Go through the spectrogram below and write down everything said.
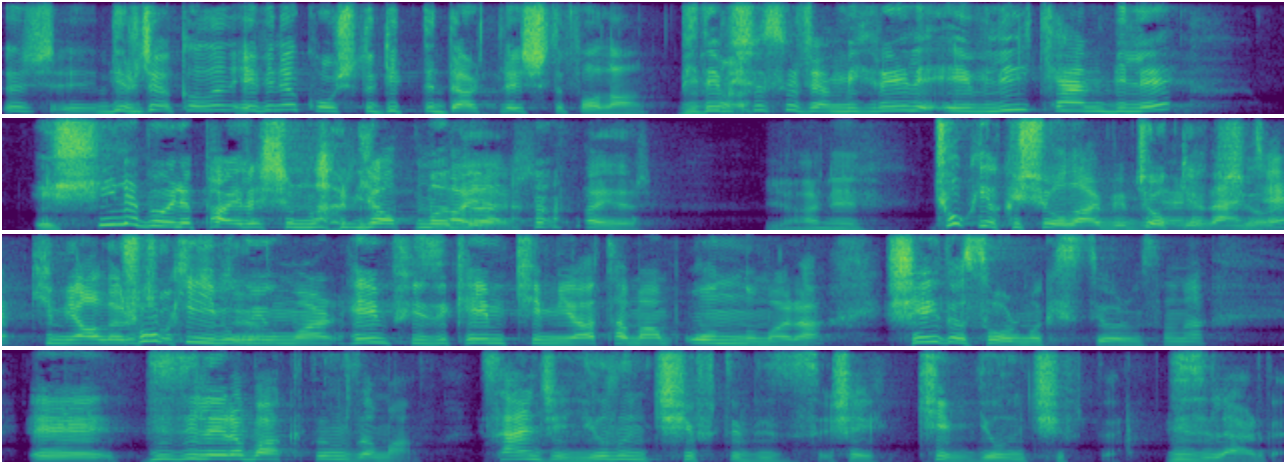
E, ş- Birce Akalın evine koştu gitti dertleşti falan. Bir de bir şey söyleyeceğim. Mihre ile evliyken bile eşiyle böyle paylaşımlar yapmadı. Hayır, hayır. Yani Çok yakışıyorlar birbirlerine Çok yakışıyor. bence. Kimyaları çok, çok iyi bir tutuyor. uyum var. Hem fizik hem kimya tamam on numara. Şey de sormak istiyorum sana. Ee, dizilere baktığın zaman sence yılın çifti dizisi şey kim yılın çifti dizilerde?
